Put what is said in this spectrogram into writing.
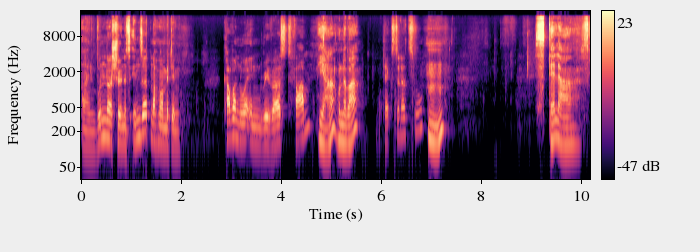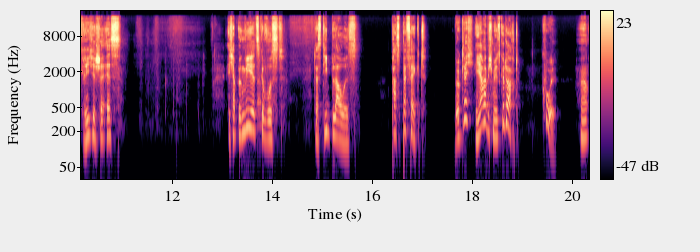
Ein wunderschönes Insert, nochmal mit dem Cover nur in reversed Farben. Ja, wunderbar. Texte dazu. Stella, das griechische S. Ich habe irgendwie jetzt gewusst, dass die blau ist. Passt perfekt. Wirklich? Ja, habe ich mir jetzt gedacht. Cool. Ja.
